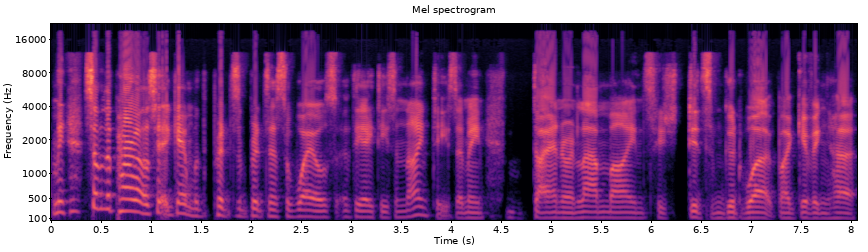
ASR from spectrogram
I mean, some of the parallels here again with the Prince and Princess of Wales of the 80s and 90s. I mean, Diana and Landmines, who did some good work by giving her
